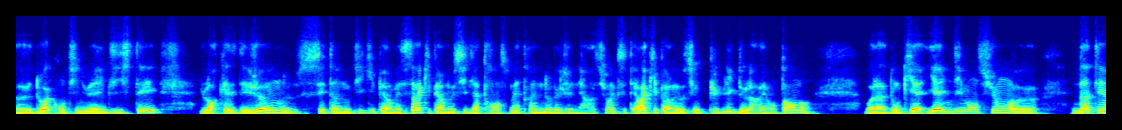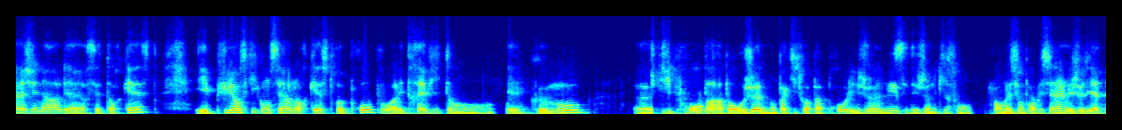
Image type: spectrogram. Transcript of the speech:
euh, doit continuer à exister. L'Orchestre des Jeunes, c'est un outil qui permet ça, qui permet aussi de la transmettre à une nouvelle génération, etc., qui permet aussi au public de la réentendre. Voilà, donc il y, y, a une dimension euh, d'intérêt général derrière cet orchestre. Et puis en ce qui concerne l'orchestre pro, pour aller très vite en quelques mots, euh, je dis pro par rapport aux jeunes, non pas qu'ils soient pas pro les jeunes, c'est des jeunes qui sont en formation professionnelle, mais je veux dire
